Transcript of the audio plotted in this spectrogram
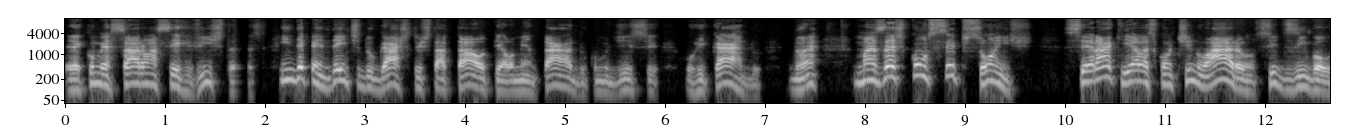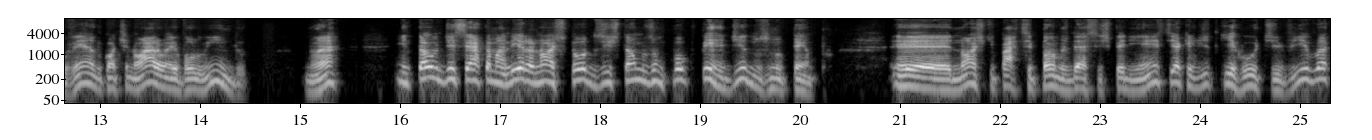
é, começaram a ser vistas, independente do gasto estatal ter aumentado, como disse o Ricardo, não é? Mas as concepções, será que elas continuaram se desenvolvendo, continuaram evoluindo, não é? Então, de certa maneira, nós todos estamos um pouco perdidos no tempo. É, nós que participamos dessa experiência, e acredito que Ruth Viva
